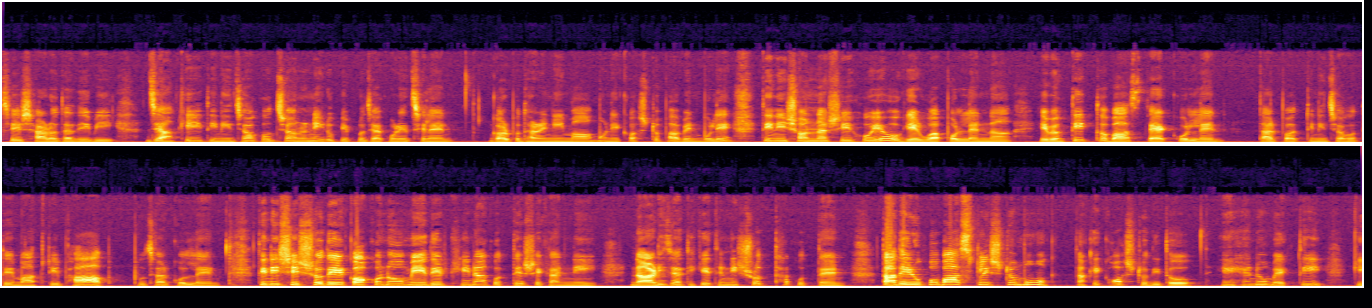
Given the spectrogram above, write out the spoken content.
শ্রী সারদা দেবী, যাকে তিনি জগৎ জননী রূপে পূজা করেছিলেন। গর্ভধারিণী মা মনে কষ্ট পাবেন বলে তিনি সন্ন্যাসী হয়েও গেরুয়া পড়লেন না এবং তীর্থবাস ত্যাগ করলেন। তারপর তিনি জগতে মাতৃভাব প্রচার করলেন। তিনি শিষ্যদের কখনো মেয়েদের ঘৃণা করতে শেখাননি। নারী জাতিকে তিনি শ্রদ্ধা করতেন। তাদের উপবাস ক্লিষ্ট মুখ তাকে কষ্ট দিত। এহেন ব্যক্তি কি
